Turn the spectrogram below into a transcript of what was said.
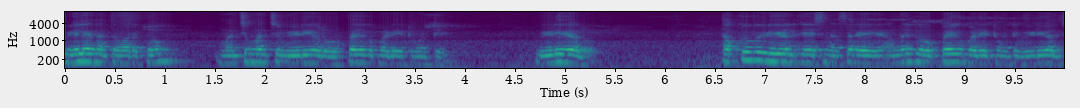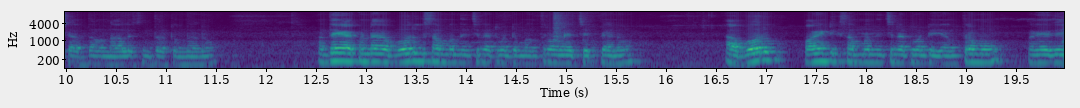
వీలైనంత వరకు మంచి మంచి వీడియోలు ఉపయోగపడేటువంటి వీడియోలు తక్కువ వీడియోలు చేసినా సరే అందరికీ ఉపయోగపడేటువంటి వీడియోలు చేద్దామన్న ఆలోచనతో ఉన్నాను. అంతేకాకుండా బోరుకు సంబంధించినటువంటి మంత్రం అనేది చెప్పాను. ఆ బోరు పాయింట్కి సంబంధించినటువంటి యంత్రము అనేది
